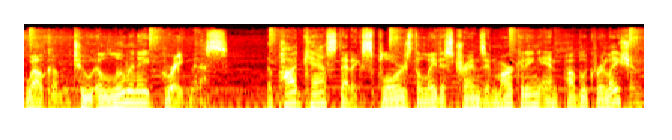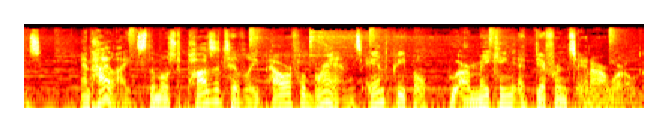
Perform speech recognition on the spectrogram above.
Welcome to Illuminate Greatness, the podcast that explores the latest trends in marketing and public relations and highlights the most positively powerful brands and people who are making a difference in our world.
